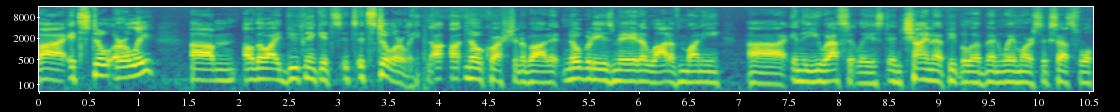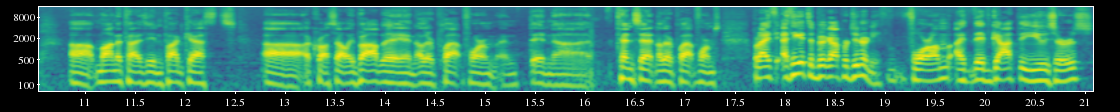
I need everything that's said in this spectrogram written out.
Uh, it's still early. Um, although I do think it's it's, it's still early, no, uh, no, question about it. Nobody has made a lot of money uh, in the U.S. at least. In China, people have been way more successful uh, monetizing podcasts uh, across Alibaba and other platforms, and then uh, Tencent and other platforms. But I, th- I, think it's a big opportunity for them. I, they've got the users.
